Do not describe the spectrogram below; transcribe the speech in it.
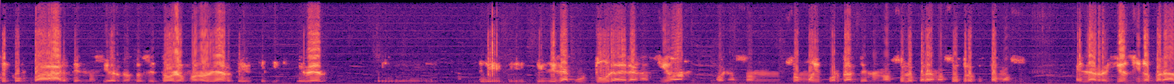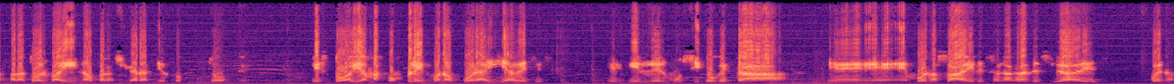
se comparten, ¿no es cierto? Entonces todos los fondos de arte que tienen que ver eh, de, la cultura de la nación, bueno, son, son muy importantes, ¿no? no solo para nosotros que estamos en la región, sino para, para todo el país, ¿no? Para llegar a ciertos puntos donde es todavía más complejo, ¿no? Por ahí a veces el, el, músico que está eh, en Buenos Aires o en las grandes ciudades, bueno,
